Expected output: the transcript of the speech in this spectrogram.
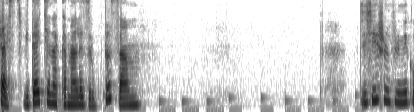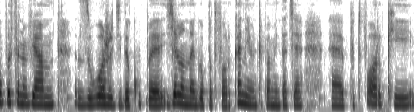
Cześć, witajcie na kanale Zrób to sam. W dzisiejszym filmiku postanowiłam złożyć do kupy zielonego potworka. Nie wiem, czy pamiętacie e, potworki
